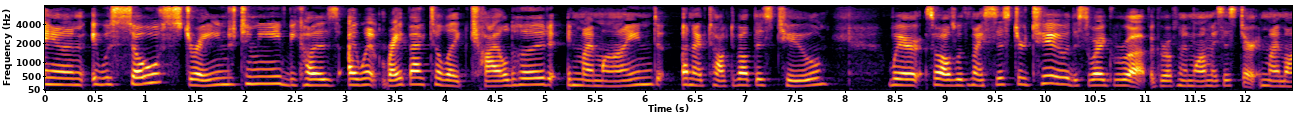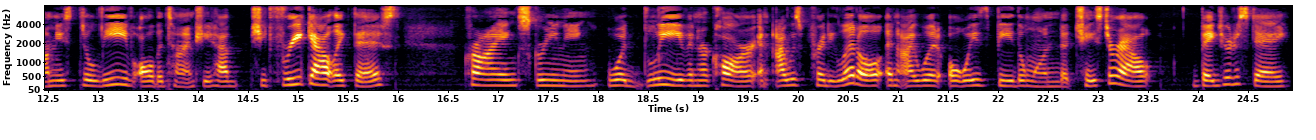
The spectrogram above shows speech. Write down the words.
and it was so strange to me because I went right back to like childhood in my mind and I've talked about this too where so I was with my sister too this is where I grew up I grew up with my mom my sister and my mom used to leave all the time she'd have she'd freak out like this crying screaming would leave in her car and I was pretty little and I would always be the one that chased her out begged her to stay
